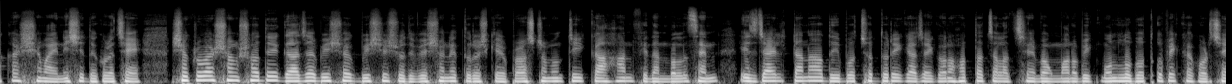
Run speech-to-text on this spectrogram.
আকাশ সীমায় নিষিদ্ধ করেছে। শুক্রবার সংসদে গাজা বিষয়ক বিশেষ অধিবেশনে তুরস্কের পররাষ্ট্রমন্ত্রী কাহান ফিদান বলেছেন, ইসরায়েল টানা দুই বছর ধরে গাজায় গণহত্যা চালাচ্ছে এবং মানবিক মূল্যবোধ উপেক্ষা করছে।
